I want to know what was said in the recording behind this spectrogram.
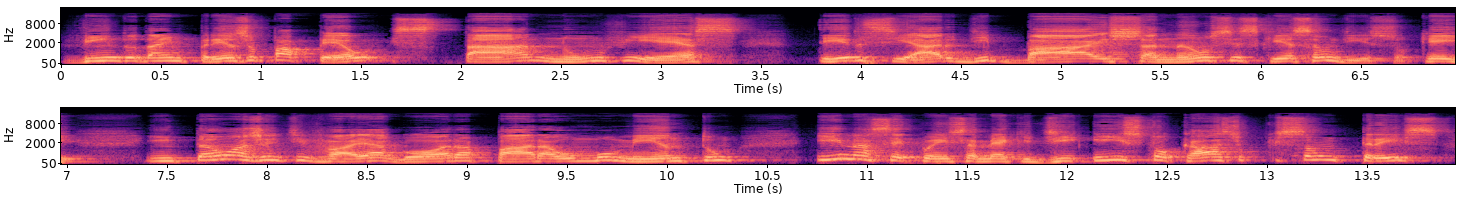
vindo da empresa, o papel está num viés terciário de baixa, não se esqueçam disso, ok? Então a gente vai agora para o momento e na sequência MACD e estocástico, que são três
